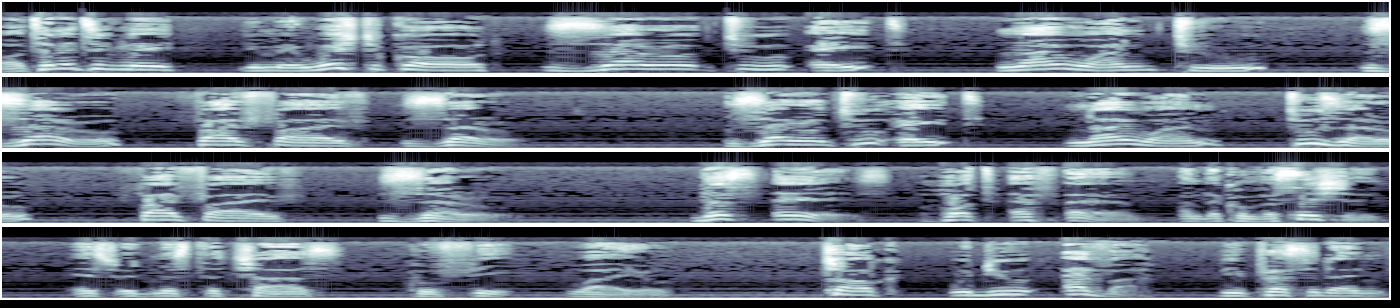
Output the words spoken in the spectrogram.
Alternatively, you may wish to call 028 912 0550 028 9120 550. This is Hot FM, and the conversation is with Mr. Charles Kofi Wayo. Talk, would you ever be president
